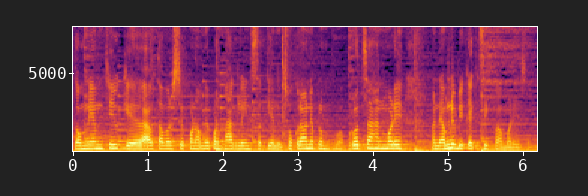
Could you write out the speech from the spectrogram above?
તો અમને એમ થયું કે આવતા વર્ષે પણ અમે પણ ભાગ લઈ શકીએ અને છોકરાઓને પણ પ્રોત્સાહન મળે અને અમને બી કંઈક શીખવા મળે છે.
